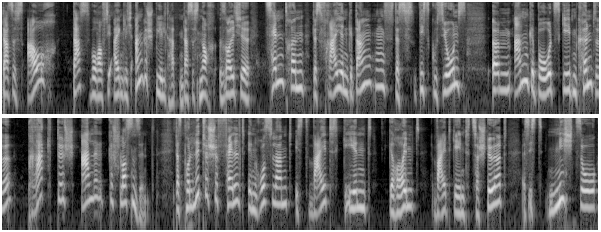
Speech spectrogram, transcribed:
dass es auch das, worauf sie eigentlich angespielt hatten, dass es noch solche Zentren des freien Gedankens, des Diskussionsangebots ähm, geben könnte, praktisch alle geschlossen sind. Das politische Feld in Russland ist weitgehend geräumt, weitgehend zerstört. Es ist nicht so,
